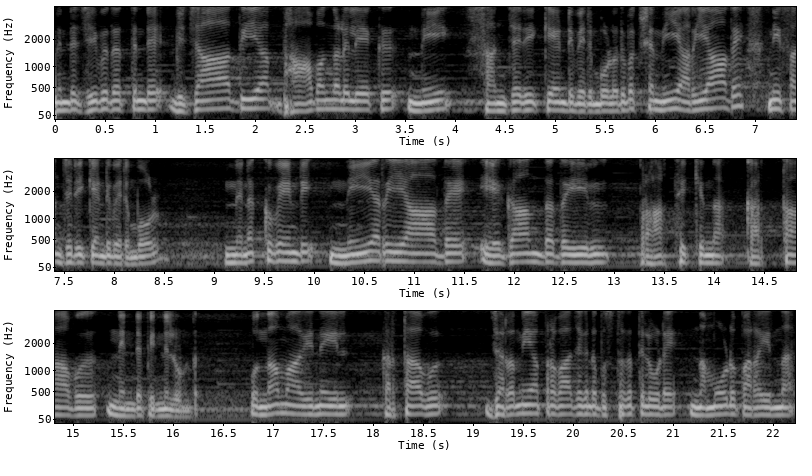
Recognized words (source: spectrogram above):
നിന്റെ ജീവിതത്തിന്റെ വിജാതീയ ഭാവങ്ങളിലേക്ക് നീ സഞ്ചരിക്കേണ്ടി വരുമ്പോൾ ഒരുപക്ഷെ നീ അറിയാതെ നീ സഞ്ചരിക്കേണ്ടി വരുമ്പോൾ നിനക്ക് വേണ്ടി നീയറിയാതെ ഏകാന്തതയിൽ പ്രാർത്ഥിക്കുന്ന കർത്താവ് നിന്റെ പിന്നിലുണ്ട്. ഒന്നാം വായനയിൽ കർത്താവ് ജെറമിയ പ്രവാചകന്റെ പുസ്തകത്തിലൂടെ നമ്മോട് പറയുന്ന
